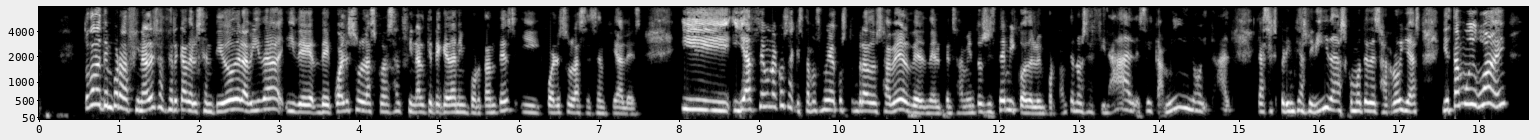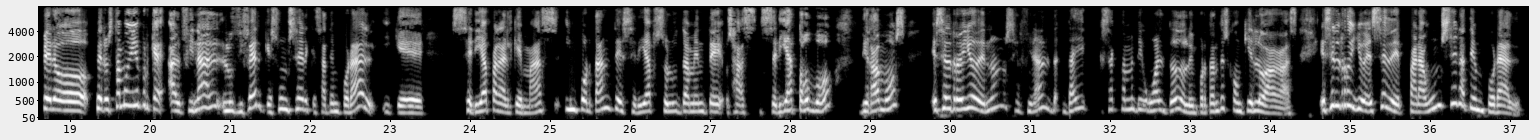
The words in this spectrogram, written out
toda la temporada final es acerca del sentido de la vida y de, cuáles son las cosas al final que te quedan importantes y cuáles son las esenciales. Y, y hace una cosa que estamos muy acostumbrados a ver del, del, pensamiento sistémico, de lo importante no es el final, es el camino y tal, las experiencias vividas, cómo te desarrollas. Y está muy guay, pero, pero está muy bien porque al final Lucifer, que es un ser que es atemporal y que sería para el que más importante sería absolutamente, o sea, sería todo, digamos, es el rollo de, no, no, si al final da exactamente igual todo, lo importante es con quién lo hagas. Es el rollo ese de, para un ser atemporal,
